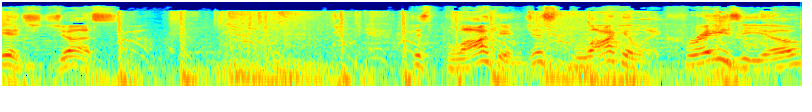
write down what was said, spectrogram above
It's just just blocking, just blocking like crazy, yo.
